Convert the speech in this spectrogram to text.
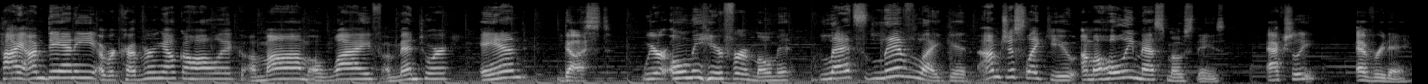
Hi, I'm Dani, a recovering alcoholic, a mom, a wife, a mentor, and dust. We are only here for a moment. Let's live like it. I'm just like you. I'm a holy mess most days. Actually, every day.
